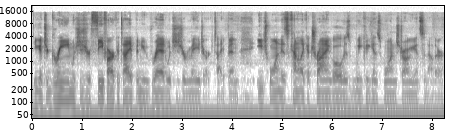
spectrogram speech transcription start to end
You get your green, which is your thief archetype, and you red, which is your mage archetype. And each one is kind of like a triangle, is weak against one, strong against another,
